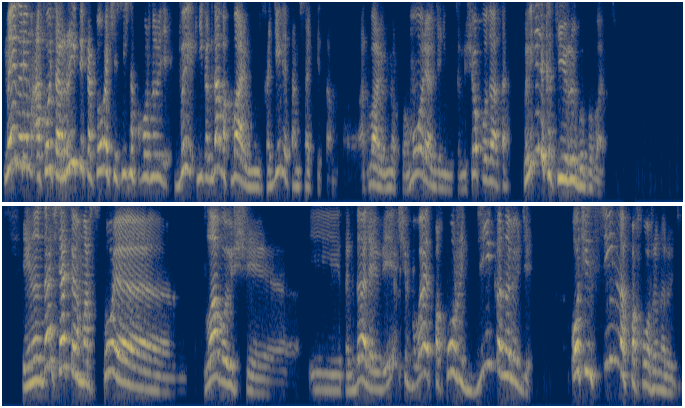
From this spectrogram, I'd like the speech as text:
Мы говорим о какой-то рыбе, которая частично похожа на людей. Вы никогда в аквариум не ходили, там всякие там аквариум Мертвого моря, где-нибудь там еще куда-то. Вы видели, какие рыбы бывают? И иногда всякое морское, плавающее и так далее вещи бывают похожи дико на людей. Очень сильно похожи на людей.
